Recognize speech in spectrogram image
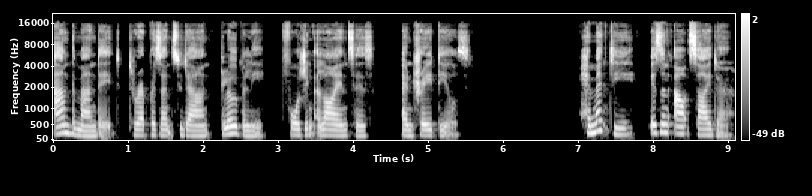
and the mandate to represent Sudan globally, forging alliances and trade deals. Hemeti is an outsider.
